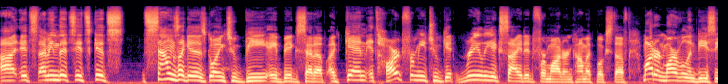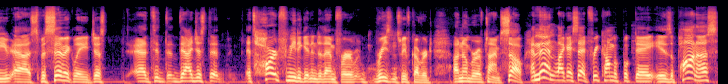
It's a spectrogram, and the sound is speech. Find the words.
Uh, it's, I mean, it's, it's, it's, sounds like it is going to be a big setup. Again, it's hard for me to get really excited for modern comic book stuff. Modern Marvel and DC uh, specifically, just, uh, I just, uh, it's hard for me to get into them for reasons we've covered a number of times. So, and then, like I said, Free Comic Book Day is upon us,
